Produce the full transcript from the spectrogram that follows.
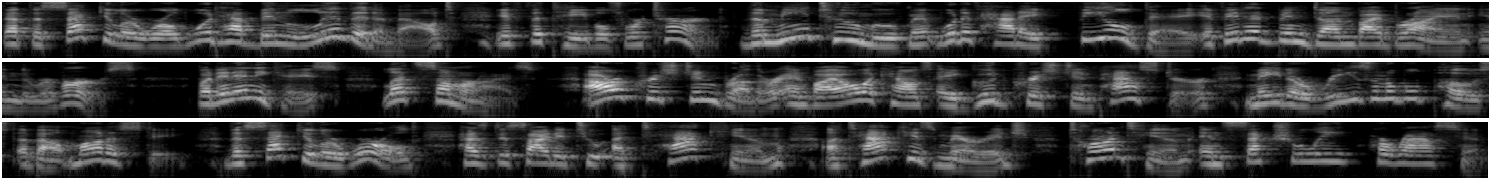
that the secular world would have been been livid about if the tables were turned. The Me Too movement would have had a field day if it had been done by Brian in the reverse. But in any case, let's summarize. Our Christian brother, and by all accounts a good Christian pastor, made a reasonable post about modesty. The secular world has decided to attack him, attack his marriage, taunt him, and sexually harass him.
